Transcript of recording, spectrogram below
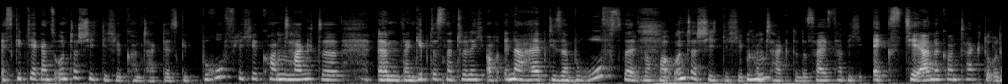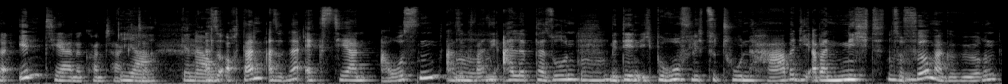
es gibt ja ganz unterschiedliche Kontakte. Es gibt berufliche Kontakte, ähm, dann gibt es natürlich auch innerhalb dieser Berufswelt nochmal unterschiedliche Kontakte. Das heißt, habe ich externe Kontakte oder interne Kontakte. Ja, genau. Also auch dann, also ne, extern außen, also quasi alle Personen, mit denen ich beruflich zu tun habe, die aber nicht zur Firma gehören.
